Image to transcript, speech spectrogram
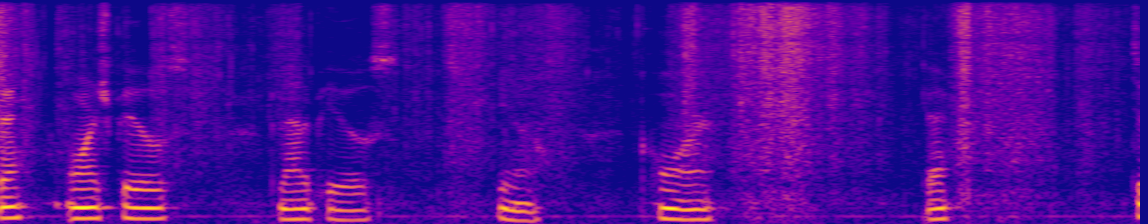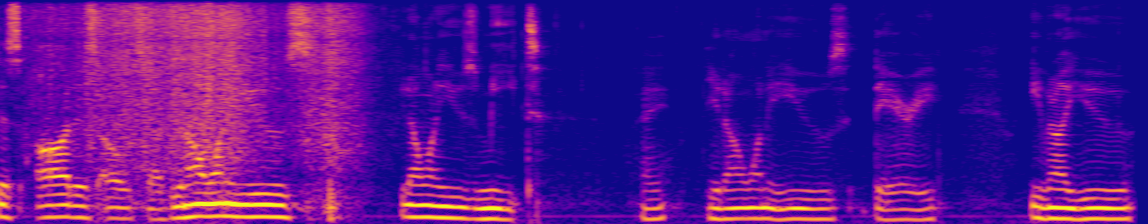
Okay, orange peels, banana peels, you know, corn, okay? Just all this old stuff. You don't want to use, you don't want to use meat, okay? You don't want to use dairy, even though you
